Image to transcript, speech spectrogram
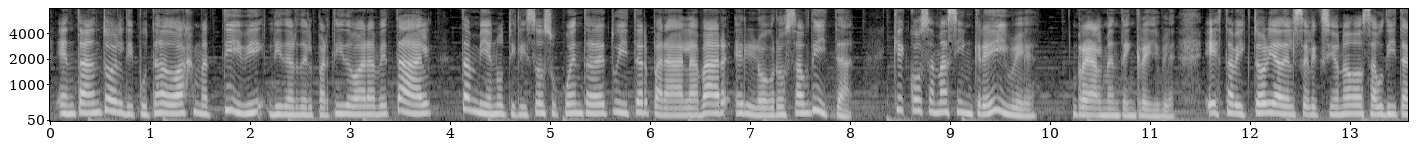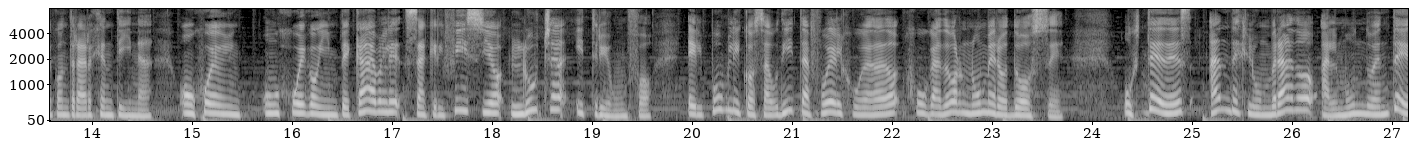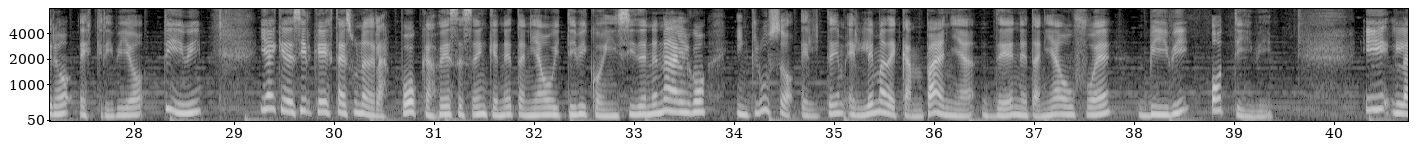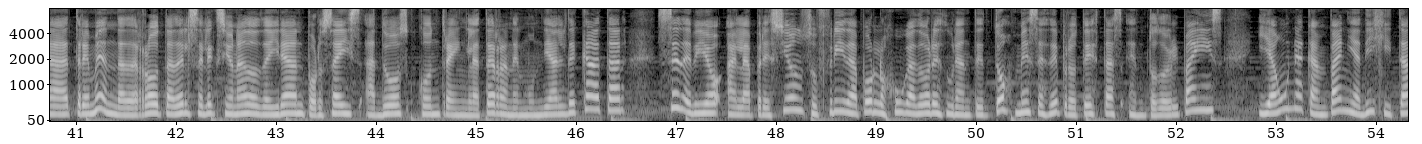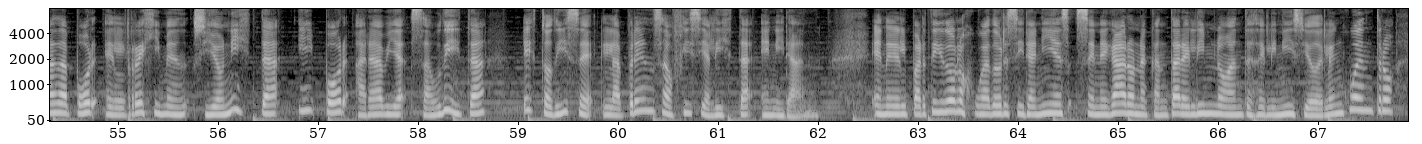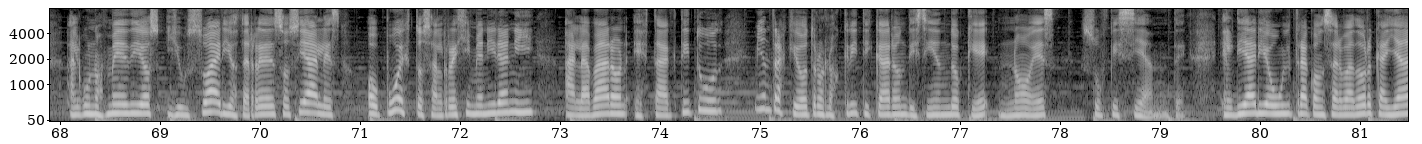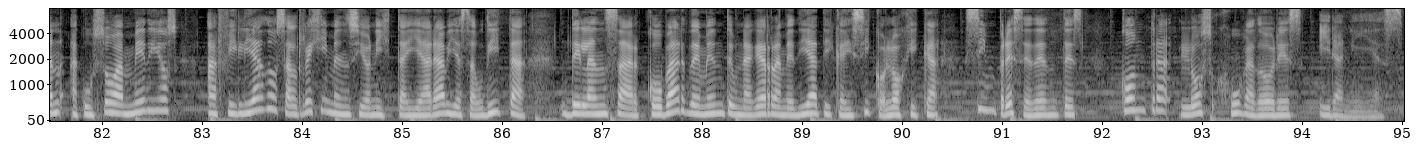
En tanto, el diputado Ahmad Tibi, líder del partido árabe Tal, también utilizó su cuenta de Twitter para alabar el logro saudita. ¡Qué cosa más increíble! Realmente increíble. Esta victoria del seleccionado saudita contra Argentina. Un juego, impecable, sacrificio, lucha y triunfo. El público saudita fue el jugador, jugador número 12. Ustedes han deslumbrado al mundo entero, escribió Tibi, y hay que decir que esta es una de las pocas veces en que Netanyahu y Tibi coinciden en algo. Incluso el, el lema de campaña de Netanyahu fue Bibi o Tibi y la tremenda derrota del seleccionado de Irán por 6 a 2 contra Inglaterra en el Mundial de Qatar se debió a la presión sufrida por los jugadores durante dos meses de protestas en todo el país y a una campaña digitada por el régimen sionista y por Arabia Saudita esto dice la prensa oficialista en Irán. En el partido, los jugadores iraníes se negaron a cantar el himno antes del inicio del encuentro. Algunos medios y usuarios de redes sociales opuestos al régimen iraní alabaron esta actitud, mientras que otros los criticaron diciendo que no es suficiente. El diario ultraconservador Kayan acusó a medios afiliados al régimen sionista y Arabia Saudita de lanzar cobardemente una guerra mediática y psicológica sin precedentes contra los jugadores iraníes.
